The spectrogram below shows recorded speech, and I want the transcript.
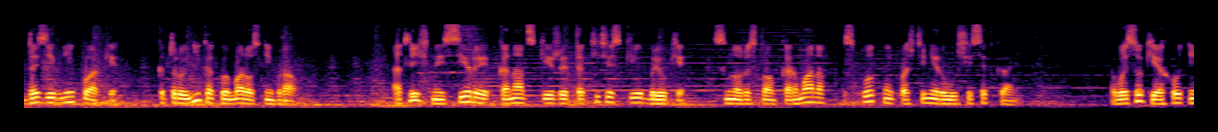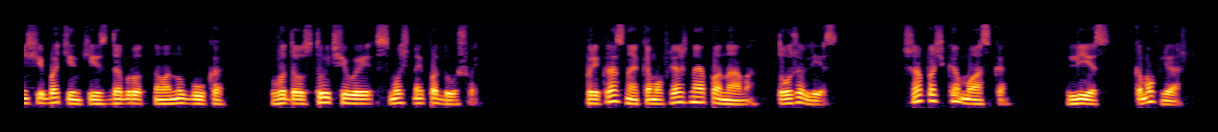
до зимней парки, которую никакой мороз не брал. Отличные серые канадские же тактические брюки с множеством карманов с плотной почти не рвущейся ткани. Высокие охотничьи ботинки из добротного нубука, водоустойчивые с мощной подошвой. Прекрасная камуфляжная панама, тоже лес. Шапочка-маска, лес, камуфляж.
